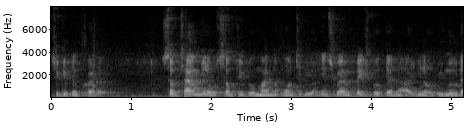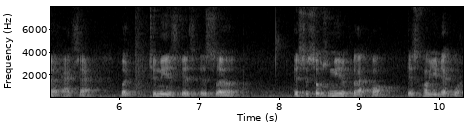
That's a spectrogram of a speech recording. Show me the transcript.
to give them credit. Sometimes, you know, some people might not want to be on Instagram, and Facebook, then I, you know, remove that hashtag. But to me, it's, it's, it's a, it's a social media platform. It's how you network.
